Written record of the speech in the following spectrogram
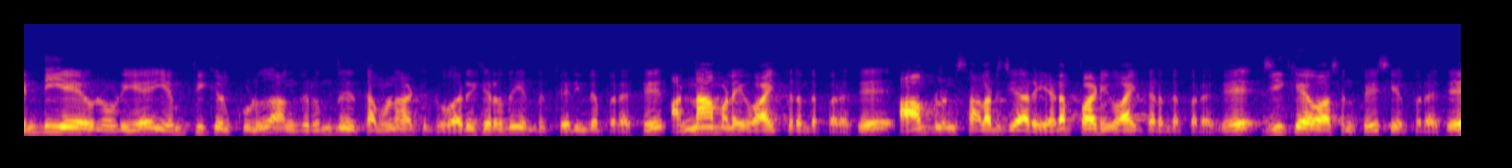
என்டிஏனுடைய எம்பிக்கள் குழு அங்கிருந்து தமிழ்நாட்டுக்கு வருகிறது என்று தெரிந்த பிறகு அண்ணாமலை வாய் திறந்த பிறகு ஆம்புலன்ஸ் அலர்ஜியார் எடப்பாடி வாய் திறந்த பிறகு ஜி கே வாசன் பேசிய பிறகு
